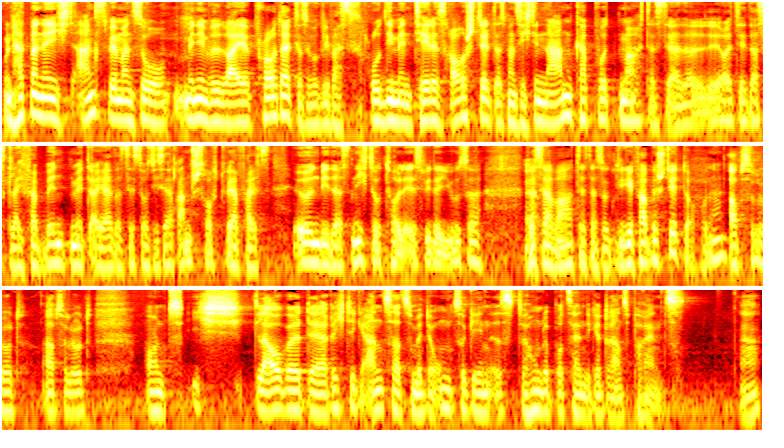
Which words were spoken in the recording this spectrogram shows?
Und hat man nicht Angst, wenn man so Minimal Viable Product, also wirklich was Rudimentäres rausstellt, dass man sich den Namen kaputt macht, dass die Leute das gleich verbinden mit, ah ja, das ist doch diese RAM-Software, falls irgendwie das nicht so toll ist, wie der User das ja. erwartet. Also die Gefahr besteht doch, oder? Absolut, absolut. Und ich glaube, der richtige Ansatz, mit dem umzugehen, ist hundertprozentige Transparenz. Ja?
